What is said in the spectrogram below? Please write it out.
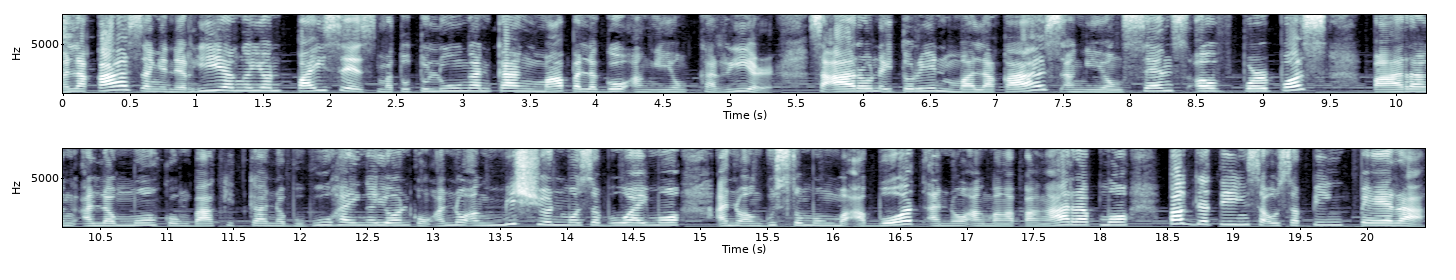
Malakas ang enerhiya ngayon Pisces, matutulungan kang mapalago ang iyong career. Sa araw na ito rin malakas ang iyong sense of purpose, parang alam mo kung bakit ka nabubuhay ngayon, kung ano ang mission mo sa buhay mo, ano ang gusto mong maabot, ano ang mga pangarap mo pagdating sa usaping pera.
